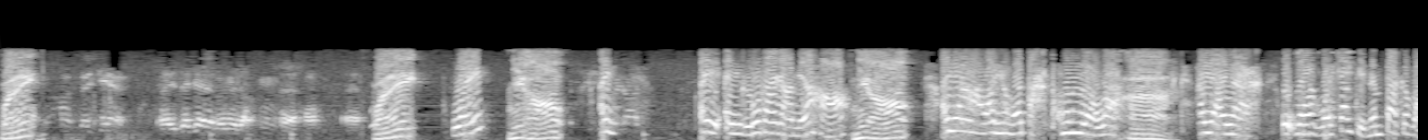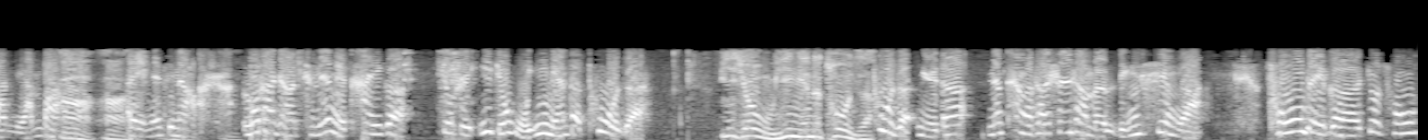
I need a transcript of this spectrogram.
喂，再见。哎，再见，罗台长。喂，喂，你好，哎，哎哎，卢台长您好。你好，哎呀，哎呀，我打通了哇！啊。哎呀哎呀，我我我先给您拜个晚年吧。啊啊，哎，您新年好，卢台长，请您给看一个，就是一九五一年的兔子，一九五一年的兔子，兔子女的，您看看他身上的灵性啊。从这个就从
